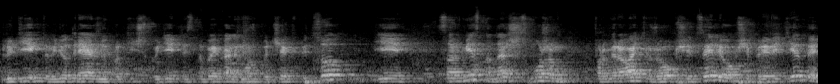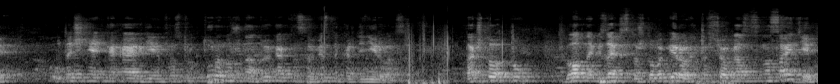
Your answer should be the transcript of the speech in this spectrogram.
людей, кто ведет реальную практическую деятельность на Байкале, может быть, человек 500, и совместно дальше сможем формировать уже общие цели, общие приоритеты, уточнять, какая где инфраструктура нужна, ну и как-то совместно координироваться. Так что, ну, главное обязательство, что, во-первых, это все оказывается на сайте,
